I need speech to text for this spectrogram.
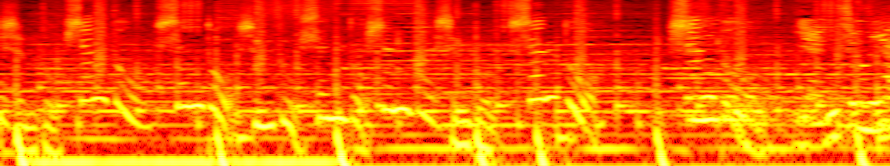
深度，深度，深度，深度，深度，深度，深度，深度，深度研究院。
